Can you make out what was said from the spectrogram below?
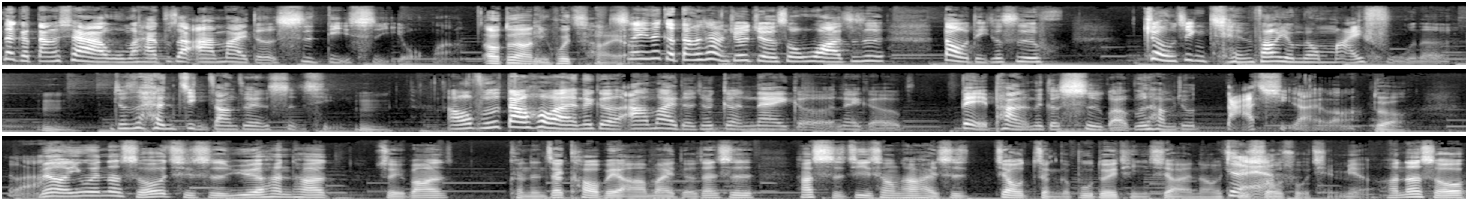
那个当下，我们还不知道阿麦德是敌是友吗？哦，对啊，你会猜啊。所以那个当下，你就会觉得说，哇，就是到底就是究竟前方有没有埋伏呢？嗯，就是很紧张这件事情。嗯，然后不是到后来那个阿麦德就跟那个那个背叛的那个士官，不是他们就打起来了？对啊。没有，因为那时候其实约翰他嘴巴可能在靠背阿麦德，但是他实际上他还是叫整个部队停下来，然后去搜索前面。啊、他那时候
